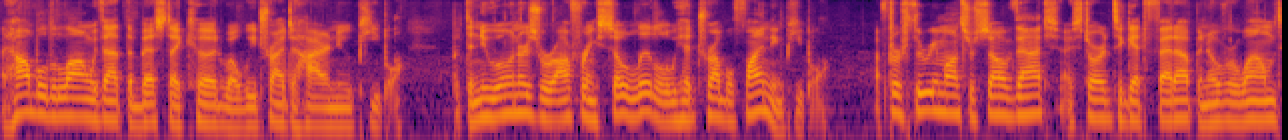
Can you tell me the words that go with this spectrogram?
I hobbled along with that the best I could while we tried to hire new people. But the new owners were offering so little we had trouble finding people. After three months or so of that, I started to get fed up and overwhelmed,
